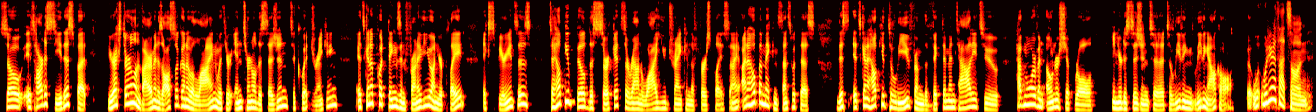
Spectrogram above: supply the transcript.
So it's hard to see this, but your external environment is also going to align with your internal decision to quit drinking. It's going to put things in front of you on your plate, experiences to help you build the circuits around why you drank in the first place. And I, and I hope I'm making sense with this. this it's going to help you to leave from the victim mentality to have more of an ownership role in your decision to to leaving leaving alcohol. Uh, what are your thoughts on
